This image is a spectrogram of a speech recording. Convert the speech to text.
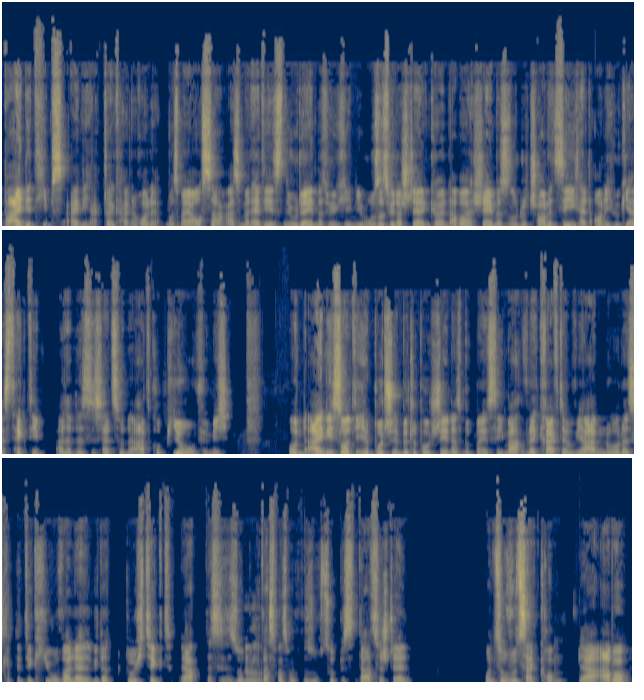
beide Teams eigentlich aktuell keine Rolle, muss man ja auch sagen. Also man hätte jetzt New Day natürlich gegen die Usos wieder stellen können, aber Sheamus und Rich Rollins sehe ich halt auch nicht wirklich als Tag-Team. Also das ist halt so eine Art Gruppierung für mich. Und eigentlich sollte hier Butch im Mittelpunkt stehen, das wird man jetzt nicht machen. Vielleicht greift er irgendwie an oder es gibt eine DQ, weil er wieder durchtickt. Ja, das ist ja so Ja. das, was man versucht, so ein bisschen darzustellen. Und so wird es halt kommen. Ja, aber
